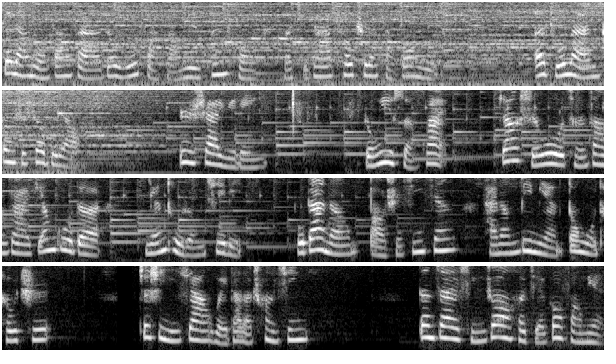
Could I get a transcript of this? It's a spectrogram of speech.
这两种方法都无法防御昆虫和其他偷吃的小动物，而竹篮更是受不了日晒雨淋，容易损坏。将食物存放在坚固的粘土容器里，不但能保持新鲜，还能避免动物偷吃，这是一项伟大的创新。但在形状和结构方面，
